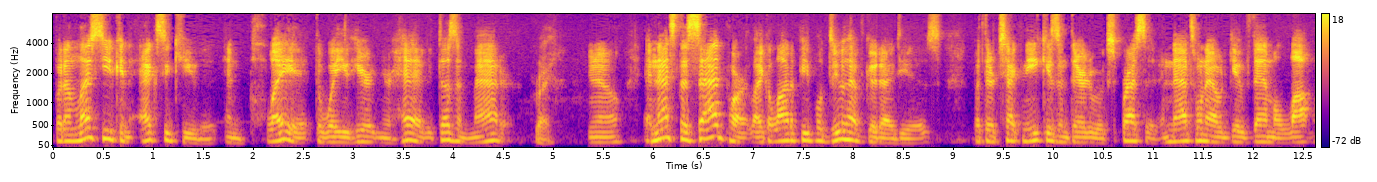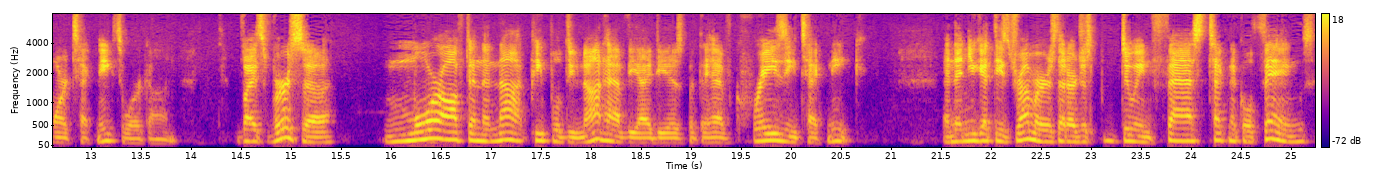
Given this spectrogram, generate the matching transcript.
But unless you can execute it and play it the way you hear it in your head, it doesn't matter. Right. You know, and that's the sad part. Like a lot of people do have good ideas, but their technique isn't there to express it. And that's when I would give them a lot more technique to work on vice versa more often than not people do not have the ideas but they have crazy technique. And then you get these drummers that are just doing fast technical things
